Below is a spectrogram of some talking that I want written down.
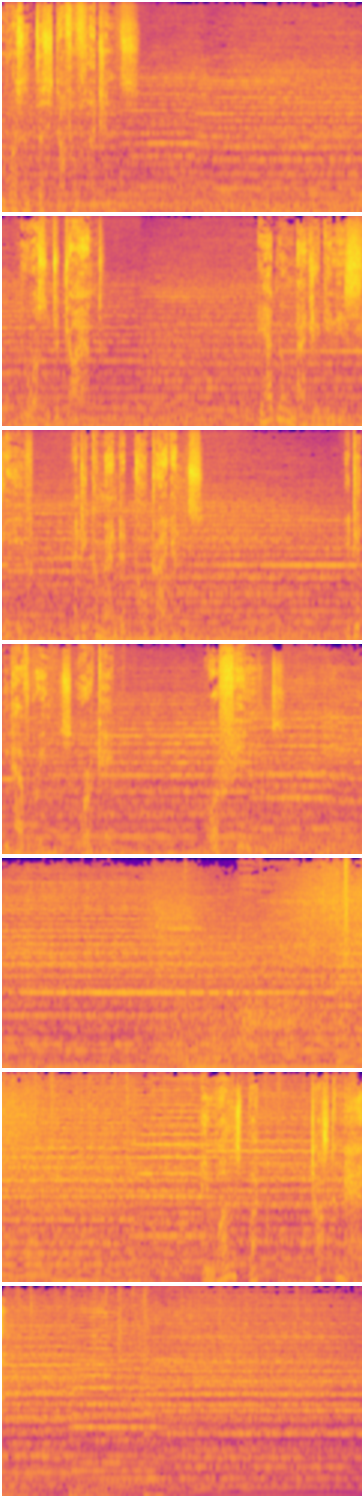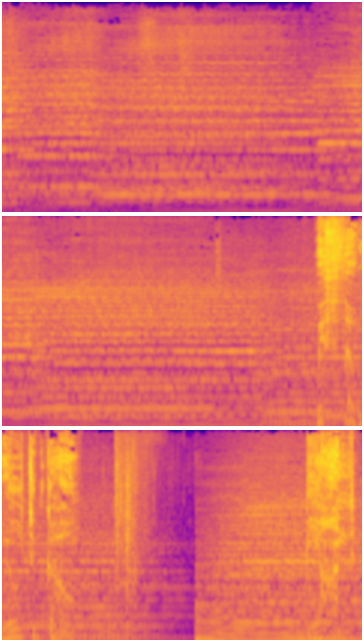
wasn't the stuff of legends. He wasn't a giant. He had no magic in his sleeve, and he commanded no dragons. He didn't have wings or a cape or fins. He was but just a man. the will to go beyond.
